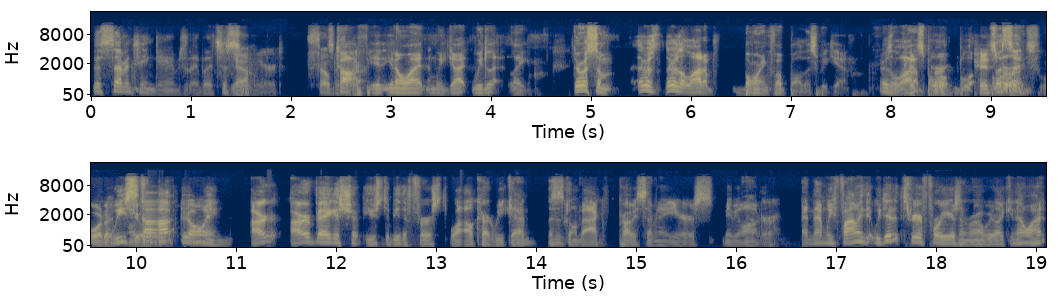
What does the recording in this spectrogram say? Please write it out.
The 17 games they, but it's just so weird. So it's bizarre. tough. You, you know what? And we got we let like there was some there was there was a lot of boring football this weekend. There's a lot Pittsburgh, of bull, bull, Pittsburgh. Listen, what a we joke. stopped going. Our our Vegas trip used to be the first wild card weekend. This is going back probably seven, eight years, maybe longer. And then we finally did, we did it three or four years in a row. We were like, you know what?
